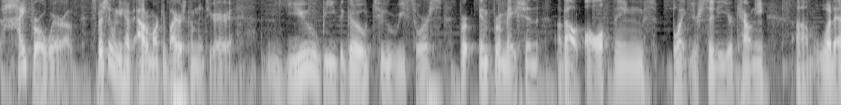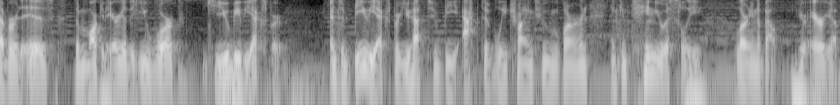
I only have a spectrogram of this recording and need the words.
hyper aware of, especially when you have out of market buyers coming into your area. You be the go to resource for information about all things blank your city, your county, um, whatever it is, the market area that you work. You be the expert. And to be the expert, you have to be actively trying to learn and continuously learning about your area.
